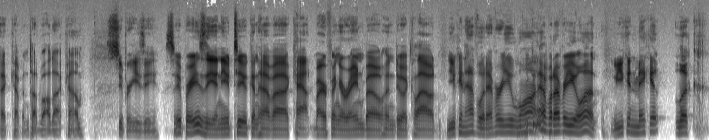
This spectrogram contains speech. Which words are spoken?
at kevintudball.com. Super easy. Super easy. And you too can have a cat barfing a rainbow into a cloud. You can have whatever you want. You can have whatever you want. you can make it look,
